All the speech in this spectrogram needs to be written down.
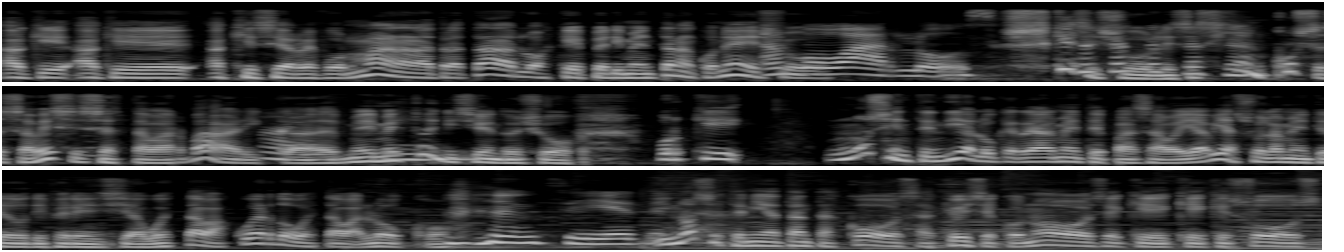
a que, a que, a que se reformaran, a tratarlos, a que experimentaran con A ellos. embobarlos. qué sé yo, les hacían cosas a veces hasta barbáricas, Ay, me, estoy diciendo yo, porque no se entendía lo que realmente pasaba y había solamente dos diferencias, o estabas cuerdo o estabas loco. sí, es Y no se tenía tantas cosas que hoy se conoce, que, que, que sos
